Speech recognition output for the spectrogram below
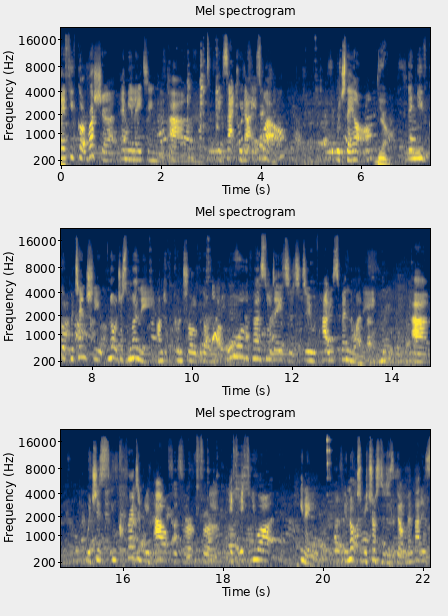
if you've got Russia emulating um, exactly that as well, which they are, Yeah. Then you've got potentially not just money under the control of the government, but all the personal data to do with how you spend the money, um, which is incredibly powerful for, for if, if you are, you know, you're not to be trusted as a government, that is,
